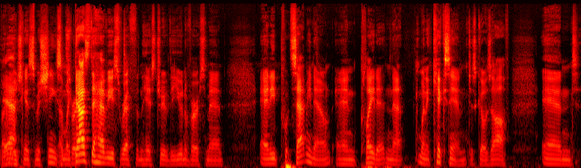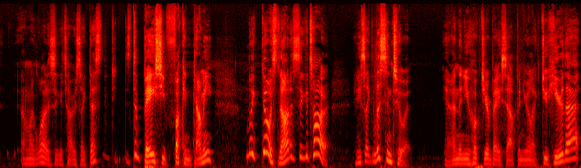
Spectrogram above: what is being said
by Mm. Yeah. Rage Against the Machine. So I'm like, right. that's the heaviest riff in the history of the universe, man. And he put sat me down and played it, and that when it kicks in, just goes off. And I'm like, what is the guitar? He's like, that's it's the bass, you fucking dummy. I'm like, no, it's not. It's the guitar. And he's like, listen to it. Yeah, and then you hooked your bass up, and you're like, do you hear that?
